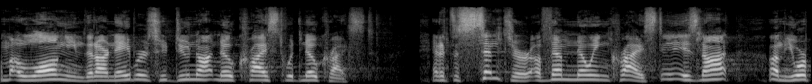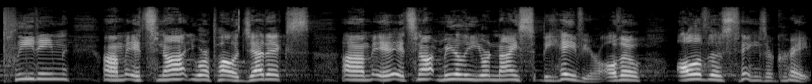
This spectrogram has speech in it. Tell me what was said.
um, a longing that our neighbors who do not know Christ would know Christ. And at the center of them knowing Christ is not um, your pleading, um, it's not your apologetics, um, it, it's not merely your nice behavior, although all of those things are great.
